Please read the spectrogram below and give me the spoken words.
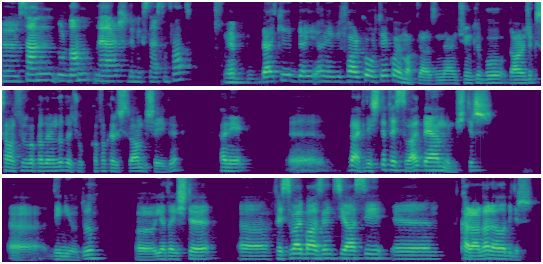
E, sen buradan neler demek istersin Fırat? Belki yani bir farkı ortaya koymak lazım yani çünkü bu daha önceki sansür vakalarında da çok kafa karıştıran bir şeydi. Hani e, belki de işte festival beğenmemiştir e, deniyordu e, ya da işte festival bazen siyasi e, kararlar alabilir.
